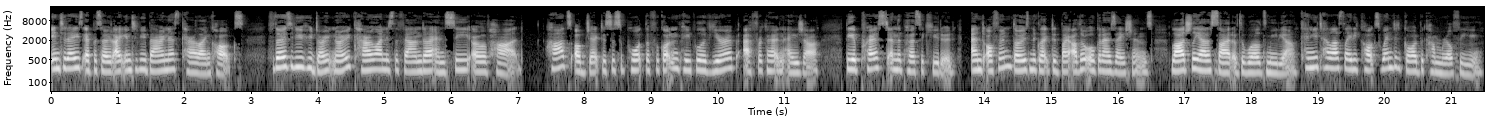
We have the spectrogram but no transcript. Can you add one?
In today's episode, I interview Baroness Caroline Cox. For those of you who don't know, Caroline is the founder and CEO of Heart. Heart's object is to support the forgotten people of Europe, Africa, and Asia, the oppressed and the persecuted, and often those neglected by other organisations, largely out of sight of the world's media. Can you tell us, Lady Cox, when did God become real for you?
